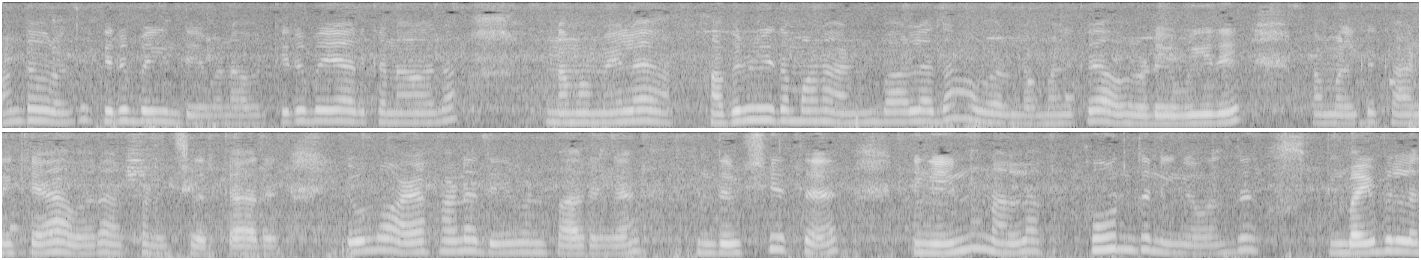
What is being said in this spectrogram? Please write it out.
ஆண்டவர் வந்து கிருபையின் தேவன். அவர் கிருபையாக இருக்கனால தான் நம்ம மேலே அபரிவிதமான அன்பால் தான் அவர் நம்மளுக்கு அவருடைய உயிரை நம்மளுக்கு காணிக்கையாக அவர் அர்ப்பணிச்சிருக்காரு. எவ்வளோ அழகான தேவன் பாருங்கள் இந்த விஷயத்த நீங்கள் இன்னும் நல்லா கூர்ந்து நீங்கள் வந்து பைபிளில்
